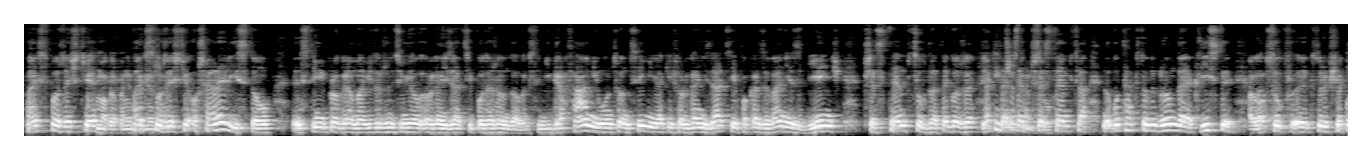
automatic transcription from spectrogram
Państwo żeście, Mogę, państwo żeście oszaleli z, tą, z tymi programami dotyczącymi organizacji pozarządowych, z tymi grafami łączącymi jakieś organizacje, pokazywanie zdjęć przestępców, dlatego że Jakich ten, ten przestępca, no bo tak to wygląda, jak listy Ale osób, y, których się takie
